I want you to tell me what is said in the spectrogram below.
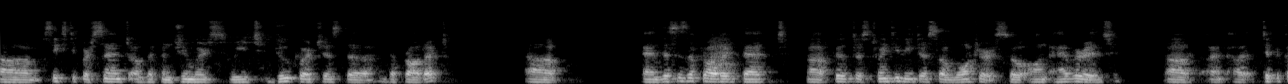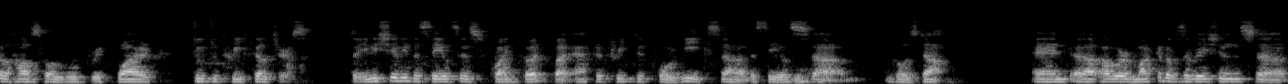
60% um, of the consumers reach do purchase the, the product. Uh, and this is a product that uh, filters 20 liters of water. So on average, uh, a, a, typical household would require two to three filters. So initially the sales is quite good, but after three to four weeks, uh, the sales uh, goes down. And uh, our market observations, uh,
